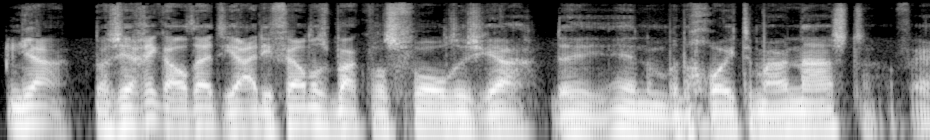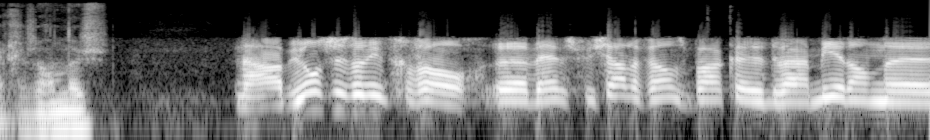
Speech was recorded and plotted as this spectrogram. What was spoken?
Ja, dan zeg ik altijd, ja, die vuilnisbak was vol, dus ja, de, dan, dan gooi je het er maar naast of ergens anders. Nou, bij ons is dat niet het geval. Eh, we hebben speciale vuilnisbakken waar meer dan eh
